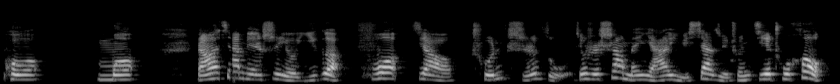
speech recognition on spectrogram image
p、m，然后下面是有一个 f，叫唇齿组，就是上门牙与下嘴唇接触后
